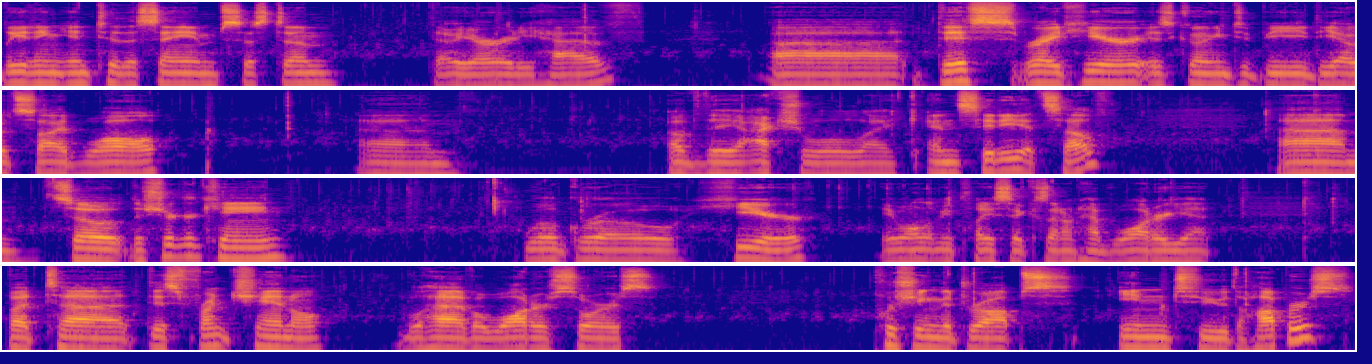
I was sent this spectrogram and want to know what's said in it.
leading into the same system that we already have. Uh, this right here is going to be the outside wall um, of the actual like end city itself. Um, so the sugar cane will grow here it won't let me place it because I don't have water yet. But uh, this front channel will have a water source pushing the drops into the hoppers.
